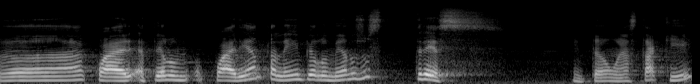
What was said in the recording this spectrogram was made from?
Ah, é pelo, 40 leem pelo menos os três. Então, esta aqui,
